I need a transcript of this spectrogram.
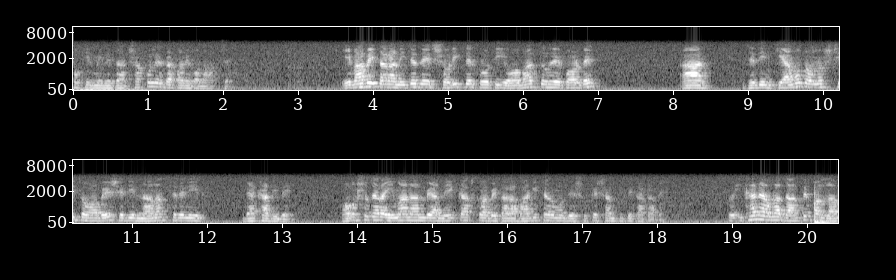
ফকির মেনে যান, সকলের ব্যাপারে বলা হচ্ছে। এভাবেই তারা নিজেদের শরিকদের প্রতি অবাধ্য হয়ে পড়বে। আর যেদিন কিয়ামত অনুষ্ঠিত হবে, সেদিন নানা শ্রেণির দেখা দিবে। অবশ্য যারা ইমান আনবে আর নেক কাজ করবে, তারা বাগিচার মধ্যে সুখে শান্তিতে কাটাবে। তো এখানে আমরা জানতে পারলাম,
